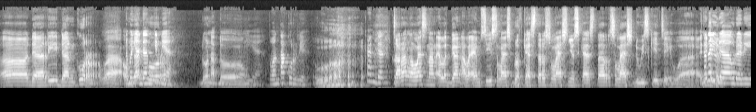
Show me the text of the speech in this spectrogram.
Eh dari Dankur. Wah, Om Namanya Dankur. Dankin ya? Donat dong. Iya, tuan takur dia. Wah. Kan dan Cara ngeles non elegan ala MC slash broadcaster slash newscaster slash duis kece. Wah, ini kan tadi udah udah di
